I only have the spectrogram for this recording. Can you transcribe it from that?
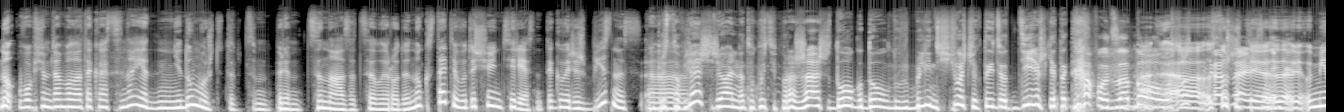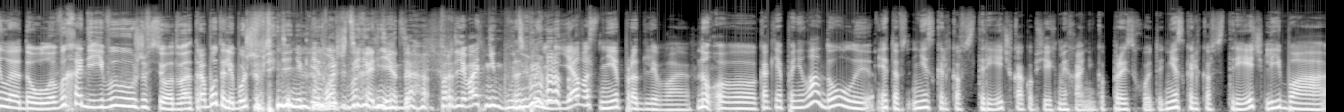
Ну, в общем, там была такая цена. Я не думаю, что это прям цена за целые роды. Но, кстати, вот еще интересно. Ты говоришь бизнес. Ты а представляешь, реально такой, типа, рожаешь долго-долго. Ну, блин, счетчик-то идет, денежки это капают за доллар. А, слушайте, э, милая Доула, выходи, и вы уже все, отработали, больше у меня денег нет. Больше денег нет, да. Продлевать не будем. Я вас не продлеваю. Ну, э, как я поняла, Доулы — это несколько встреч, как вообще их механика происходит. Несколько встреч, либо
